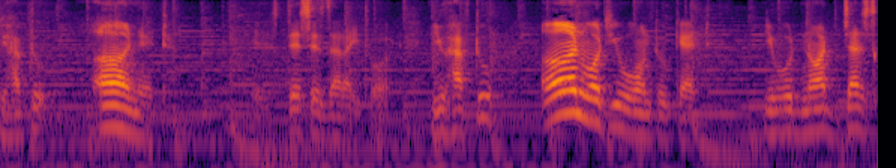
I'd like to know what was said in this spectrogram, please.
You have to earn it. Yes, this is the right word. You have to earn what you want to get. You would not just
